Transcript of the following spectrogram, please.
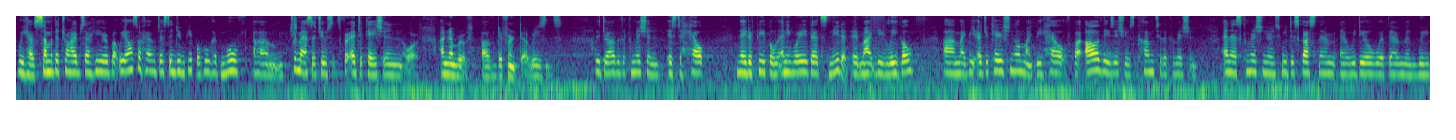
we have some of the tribes are here, but we also have just Indian people who have moved um, to Massachusetts for education or a number of, of different uh, reasons. The job of the commission is to help Native people in any way that's needed. It might be legal, uh, might be educational, might be health, but all of these issues come to the commission. And as commissioners, we discuss them and we deal with them and we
